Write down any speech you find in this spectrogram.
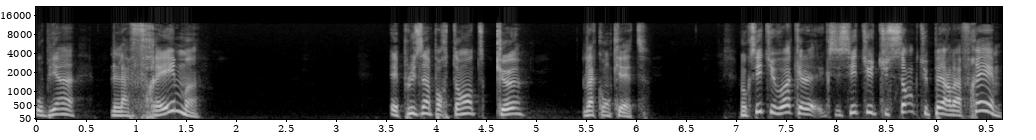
Ou bien la frame est plus importante que la conquête. Donc si tu vois que si tu, tu sens que tu perds la frame,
